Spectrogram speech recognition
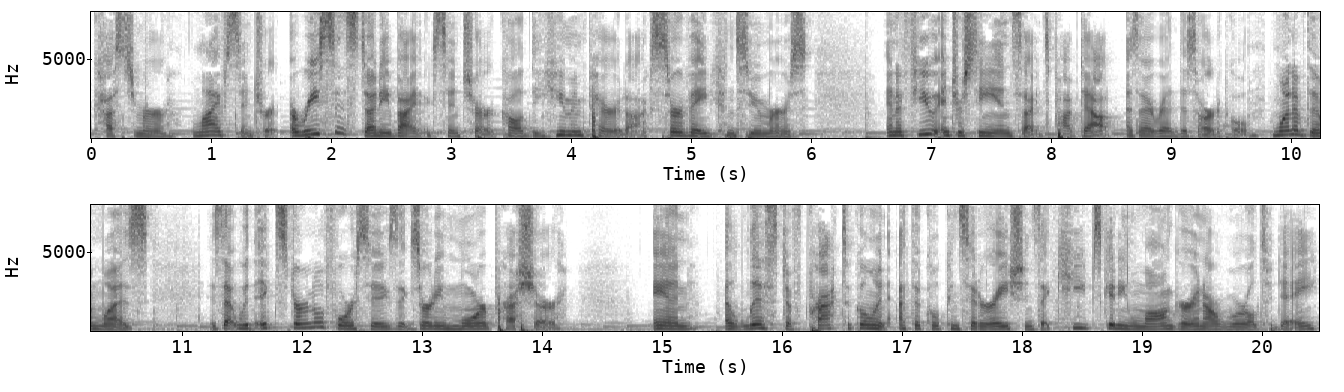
customer life centric. A recent study by Accenture called The Human Paradox surveyed consumers, and a few interesting insights popped out as I read this article. One of them was is that with external forces exerting more pressure and a list of practical and ethical considerations that keeps getting longer in our world today,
